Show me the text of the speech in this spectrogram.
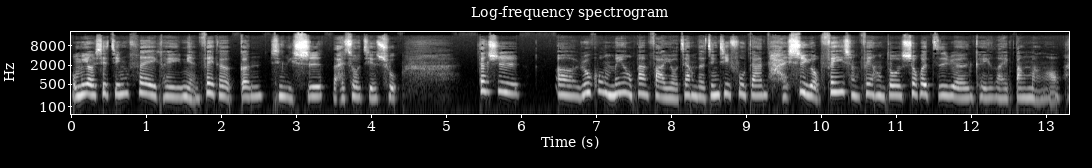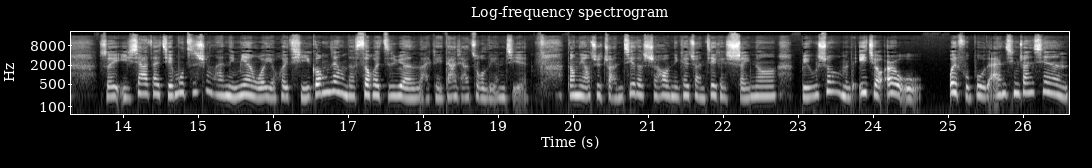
我们有一些经费可以免费的跟心理师来做接触。但是。呃，如果没有办法有这样的经济负担，还是有非常非常多的社会资源可以来帮忙哦。所以，以下在节目资讯栏里面，我也会提供这样的社会资源来给大家做连接。当你要去转借的时候，你可以转借给谁呢？比如说，我们的一九二五。卫福部的安心专线，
